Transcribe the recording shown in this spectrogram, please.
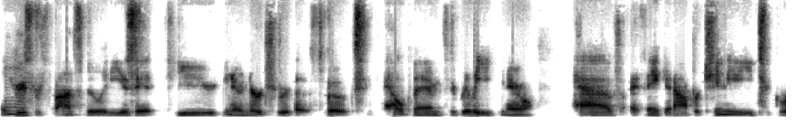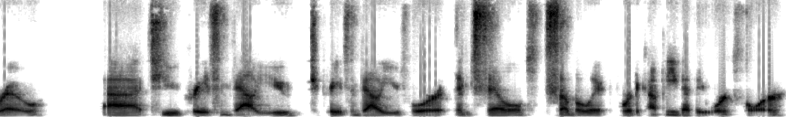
And mm-hmm. whose responsibility is it to, you know, nurture those folks, help them to really, you know, have, I think, an opportunity to grow, uh, to create some value, to create some value for themselves, sublet for the company that they work for,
